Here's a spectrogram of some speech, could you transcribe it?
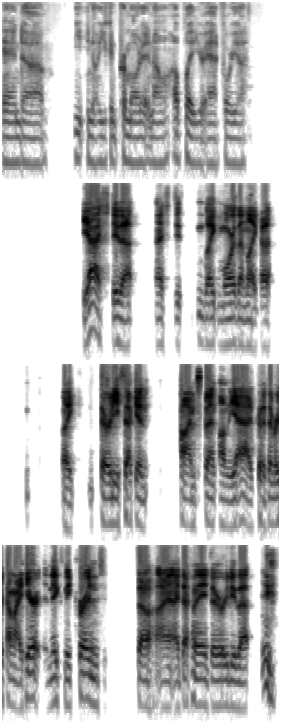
and uh, you, you know you can promote it, and I'll I'll play your ad for you. Yeah, I should do that. I should do like more than like a like thirty second time spent on the ad because every time I hear it, it makes me cringe. So I, I definitely need to redo that.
